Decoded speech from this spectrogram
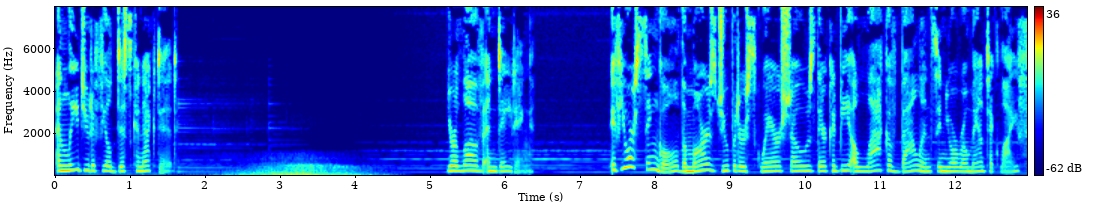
and lead you to feel disconnected. Your love and dating. If you are single, the Mars Jupiter square shows there could be a lack of balance in your romantic life,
